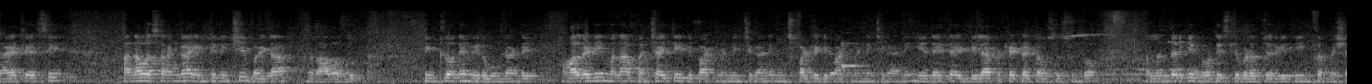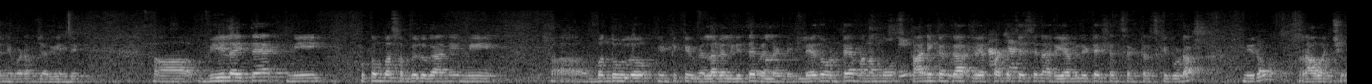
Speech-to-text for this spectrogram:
దయచేసి అనవసరంగా ఇంటి నుంచి బయట రావద్దు. ఇంట్లోనే మీరు ఉండండి. ఆల్రెడీ మన పంచాయతీ డిపార్ట్మెంట్ నుంచి కానీ మున్సిపాలిటీ డిపార్ట్మెంట్ నుంచి కానీ ఏదైతే డిలాపిటేటెడ్ హౌసెస్ ఉందో వాళ్ళందరికీ నోటీసులు ఇవ్వడం జరిగింది ఇన్ఫర్మేషన్ ఇవ్వడం జరిగింది. వీలైతే మీ కుటుంబ సభ్యులు కానీ మీ బంధువులు ఇంటికి వెళ్ళగలిగితే వెళ్ళండి. లేదు అంటే మనము స్థానికంగా ఏర్పాటు చేసిన రిహాబిలిటేషన్ సెంటర్స్కి కూడా మీరు రావచ్చు.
